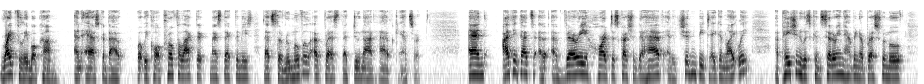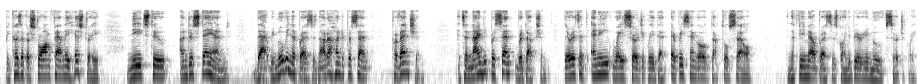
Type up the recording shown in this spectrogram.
rightfully will come and ask about what we call prophylactic mastectomies. That's the removal of breasts that do not have cancer. And I think that's a, a, very hard discussion to have, and it shouldn't be taken lightly. A patient who is considering having her breast removed because of a strong family history needs to understand that removing the breast is not 100% prevention. It's a 90% reduction. There isn't any way surgically that every single ductal cell in the female breast is going to be removed surgically.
